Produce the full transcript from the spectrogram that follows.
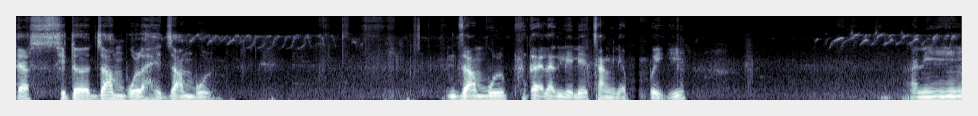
ह्या तिथं जांभूळ आहे जांभूळ. जांभूळ फुटायला लागलेली आहे चांगल्यापैकी. आणि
